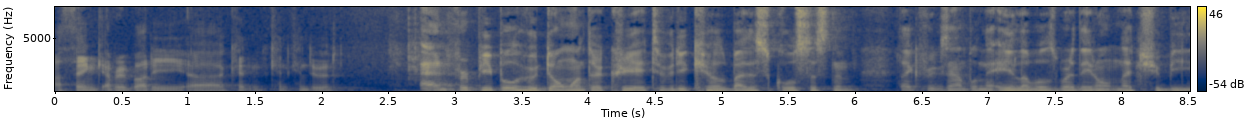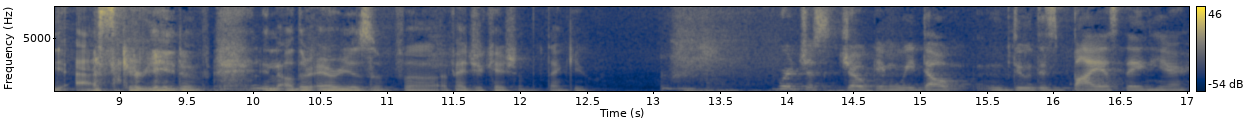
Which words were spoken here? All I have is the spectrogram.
I think everybody uh, can, can, can do it. And for people who don't want their creativity killed by the school system, like for example in the A levels where they don't let you be as creative in other areas of, uh, of education. Thank you. We're just joking. We don't do this bias thing here.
